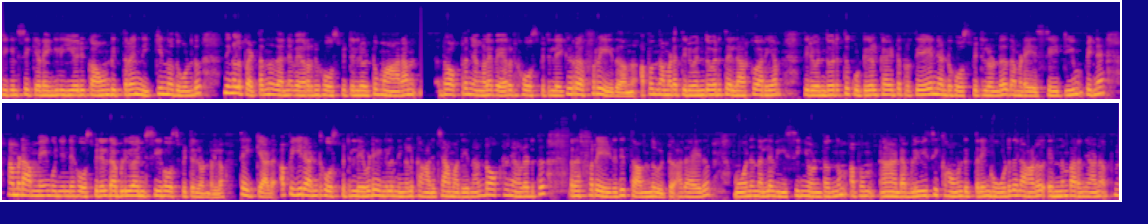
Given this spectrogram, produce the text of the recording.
ചികിത്സിക്കണമെങ്കിൽ ഈ ഒരു കൗണ്ട് ഇത്രയും നിൽക്കുന്നത് കൊണ്ട് നിങ്ങൾ പെട്ടെന്ന് തന്നെ വേറൊരു ഹോസ്പിറ്റലിലോട്ട് മാറാം ഡോക്ടർ ഞങ്ങളെ വേറൊരു ഹോസ്പിറ്റലിലേക്ക് റെഫർ ചെയ്ത് തന്നു. അപ്പം നമ്മുടെ തിരുവനന്തപുരത്ത് എല്ലാവർക്കും അറിയാം തിരുവനന്തപുരത്ത് കുട്ടികൾക്കായിട്ട് പ്രത്യേകം രണ്ട് ഹോസ്പിറ്റലുണ്ട്. നമ്മുടെ എസ് ഐ ടിയും പിന്നെ നമ്മുടെ അമ്മയും കുഞ്ഞിന്റെ hospital W N C hospital ഉണ്ടല്ലോ തേക്കാട്. അപ്പോൾ ഈ രണ്ട് ഹോസ്പിറ്റലിൽ എവിടെയെങ്കിലും നിങ്ങൾ കാണിച്ചാൽ മതി എന്നാണ് ഡോക്ടർ ഞങ്ങളുടെ അടുത്ത് റെഫർ എഴുതി തന്നു വിട്ടു. അതായത് മോന് നല്ല വീസിങ് ഉണ്ടെന്നും അപ്പം ഡബ്ല്യു സി കൗണ്ട് ഇത്രയും കൂടുതലാണ് എന്നും പറഞ്ഞാണ്. അപ്പം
